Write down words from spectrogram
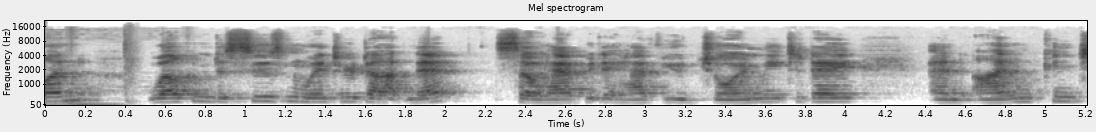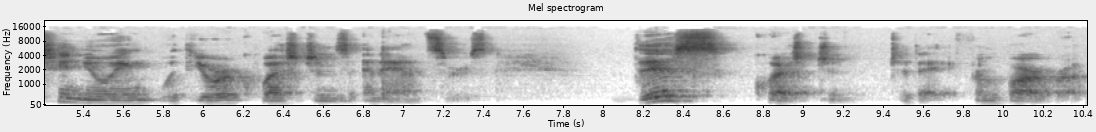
everyone. Welcome to SusanWinter.net. So happy to have you join me today, and I'm continuing with your questions and answers. This question today from Barbara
